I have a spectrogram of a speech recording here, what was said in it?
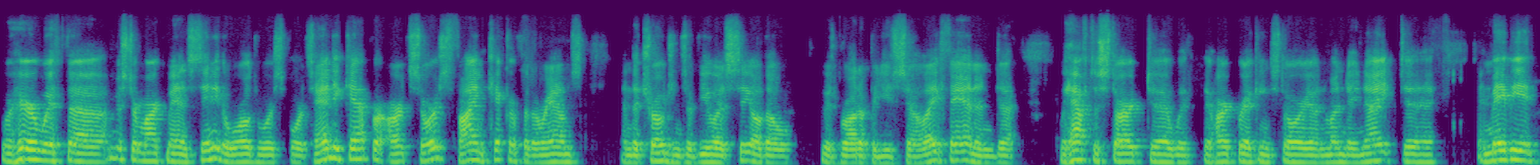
we're here with uh, Mr. Mark Mancini, the world's worst sports handicapper, Art Source, fine kicker for the Rams and the Trojans of USC, although he was brought up a UCLA fan. And uh, we have to start uh, with the heartbreaking story on Monday night. And maybe it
